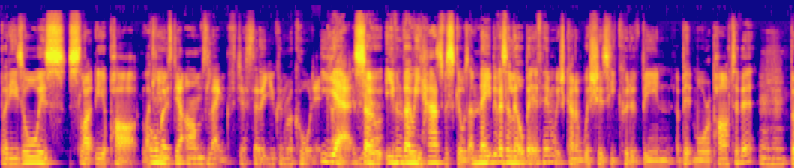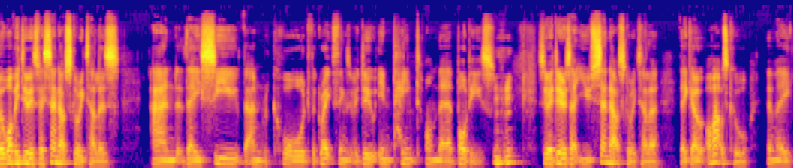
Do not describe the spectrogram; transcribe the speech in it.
but he's always slightly apart. Like he- Almost at arm's length, just so that you can record it. yeah. of. So even though he has the skills, and maybe there's a little bit of him which kind of wishes he could have been a bit more a part of it. Mhm. But what they do is they send out storytellers. And they see and record the great things that they do in paint on their bodies. Mm-hmm. So the idea is that you send out a storyteller, they go, "Oh, that was cool." Then they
